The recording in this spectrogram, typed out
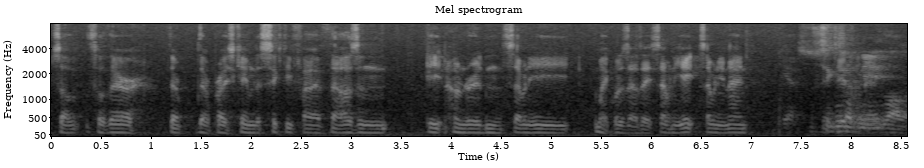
so, so their, their, their price came to sixty-five thousand eight hundred and seventy, Mike, what does that say, seventy-eight, seventy-nine? Yes. Significantly lower.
